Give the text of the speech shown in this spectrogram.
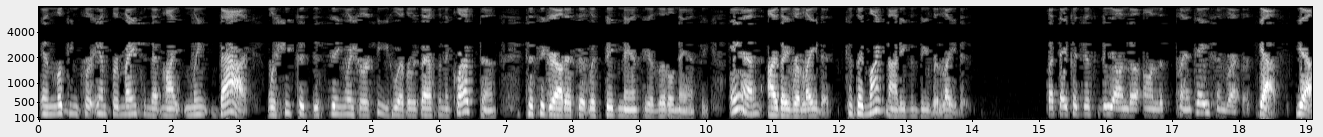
and looking for information that might link back where she could distinguish or he, whoever was asking the question, to figure out if it was Big Nancy or Little Nancy. And are they related? Because they might not even be related but they could just be on the on the plantation record. Yes, yes,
